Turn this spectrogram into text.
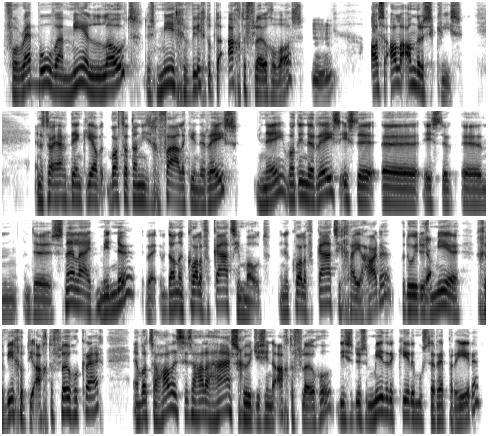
voor Red Bull waar meer lood, dus meer gewicht op de achtervleugel was, mm als alle andere circuits. En dan zou je eigenlijk denken, ja, was dat dan niet gevaarlijk in de race? Nee, want in de race is de, uh, is de, um, de snelheid minder dan een kwalificatiemode. In een kwalificatie ga je harder, waardoor je dus meer gewicht op die achtervleugel krijgt. En wat ze hadden, is ze hadden haarscheurtjes in de achtervleugel, die ze dus meerdere keren moesten repareren.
